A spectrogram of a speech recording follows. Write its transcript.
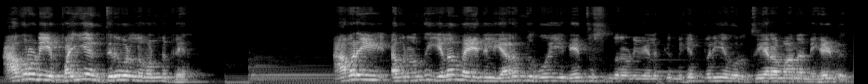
அவருடைய பையன் திருவள்ளுவன் பேர். அவரை அவர் வந்து இளம் வயதில் இறந்து போய் நேத்து சுந்தரவடிவேலுக்கு மிகப்பெரிய ஒரு துயரமான நிகழ்வு.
